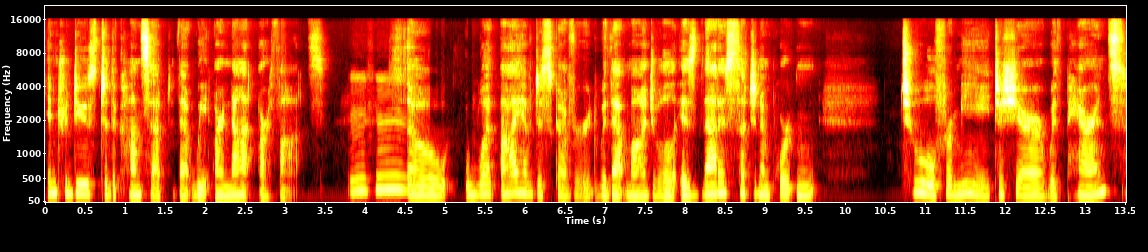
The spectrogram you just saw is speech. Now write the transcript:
introduced to the concept that we are not our thoughts. Mm-hmm. So, what I have discovered with that module is that is such an important tool for me to share with parents,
